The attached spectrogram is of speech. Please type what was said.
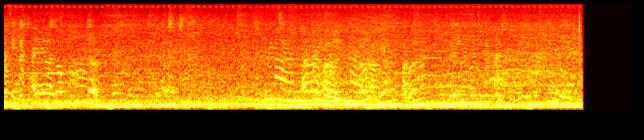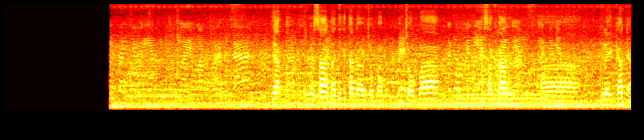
Pasifik. Tapi kalau yang lain baru piringan dari 13 kilo. Yang gula yang lama itu kan Ya, pemirsa tadi kita udah coba mencoba masakan ya. eh, gulai ikan ya.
